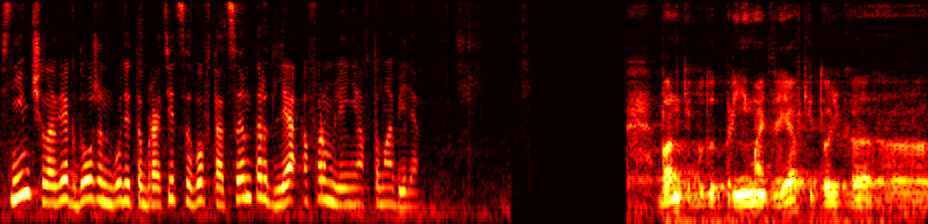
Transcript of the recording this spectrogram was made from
С ним человек должен будет обратиться в автоцентр для оформления автомобиля. Банки будут принимать заявки только э,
